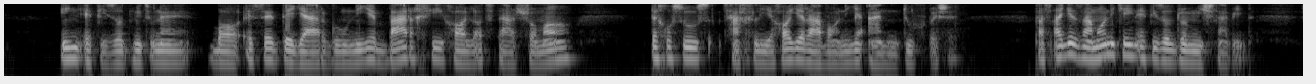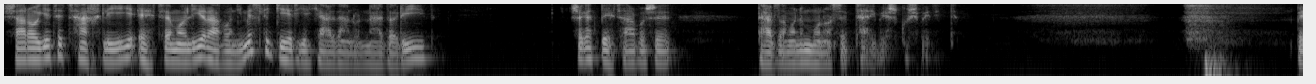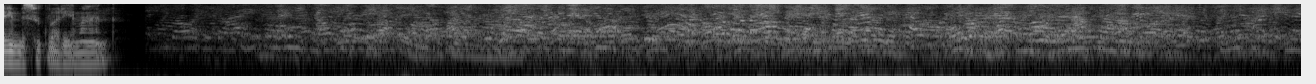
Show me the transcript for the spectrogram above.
این اپیزود می‌تونه باعث دگرگونی برخی حالات در شما به خصوص تخلیه های روانی اندوه بشه. پس اگه زمانی که این اپیزود رو میشنوید شرایط تخلیه احتمالی روانی مثل گریه کردن رو ندارید شاید بهتر باشه در زمان مناسب تری بهش گوش بدید. بریم به سوگواری من.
